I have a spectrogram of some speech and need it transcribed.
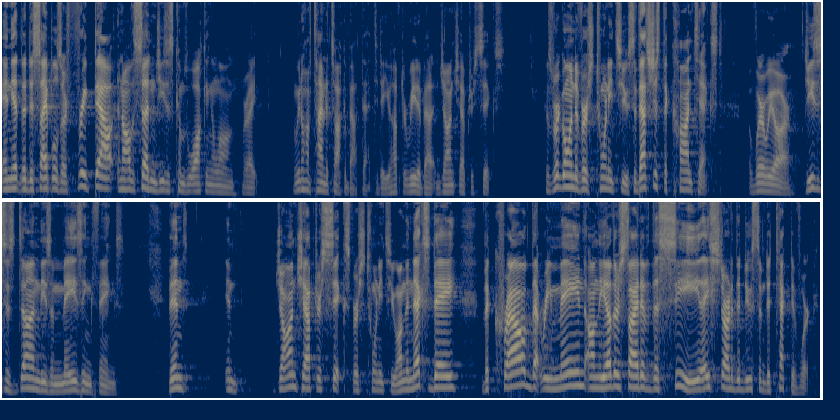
and yet the disciples are freaked out, and all of a sudden, Jesus comes walking along, right? And we don't have time to talk about that today. You'll have to read about it in John chapter 6. Because we're going to verse 22. So that's just the context of where we are. Jesus has done these amazing things. Then in John chapter 6, verse 22. On the next day, the crowd that remained on the other side of the sea, they started to do some detective work.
